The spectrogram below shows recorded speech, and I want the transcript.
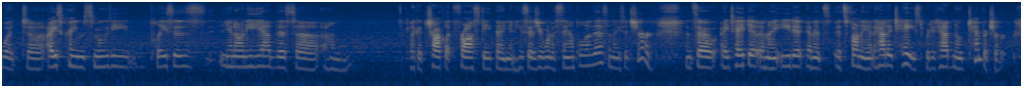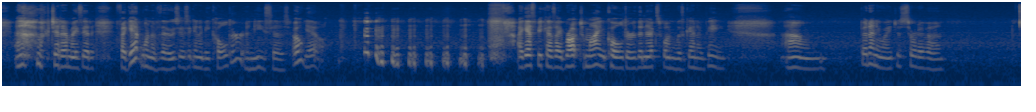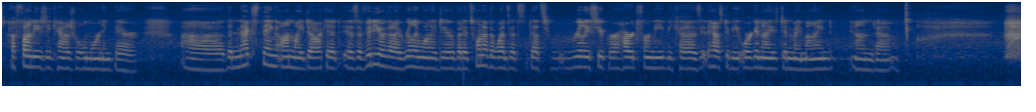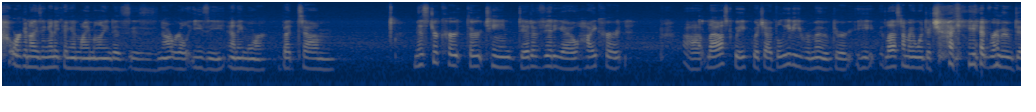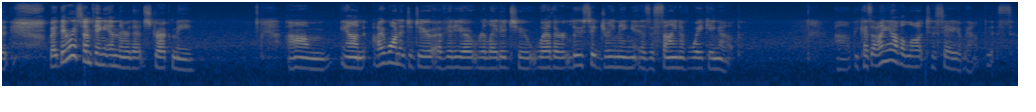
what uh, ice cream smoothie places, you know, and he had this uh, um, like a chocolate frosty thing, and he says, "You want a sample of this?" And I said, "Sure." And so I take it and I eat it, and it's it's funny. It had a taste, but it had no temperature. And I looked at him. I said, "If I get one of those, is it going to be colder?" And he says, "Oh yeah." I guess because I brought to mind colder, the next one was going to be. Um, but anyway, just sort of a, a fun, easy, casual morning there. Uh, the next thing on my docket is a video that I really want to do, but it's one of the ones that's that's really super hard for me because it has to be organized in my mind, and uh, organizing anything in my mind is, is not real easy anymore. But um, Mr. Kurt 13 did a video. Hi, Kurt. Uh, last week, which I believe he removed, or he last time I went to check, he had removed it. But there was something in there that struck me. Um, and I wanted to do a video related to whether lucid dreaming is a sign of waking up. Uh, because I have a lot to say about this.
